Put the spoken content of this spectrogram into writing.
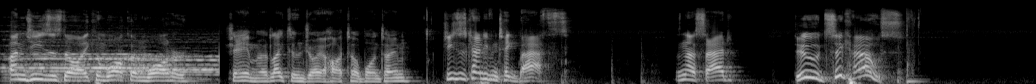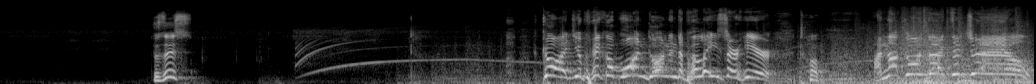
I'm Jesus, though. I can walk on water. Shame, I'd like to enjoy a hot tub one time. Jesus can't even take baths. Isn't that sad? Dude, sick house. Does this? God, you pick up one gun and the police are here. I'm not going back to jail.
